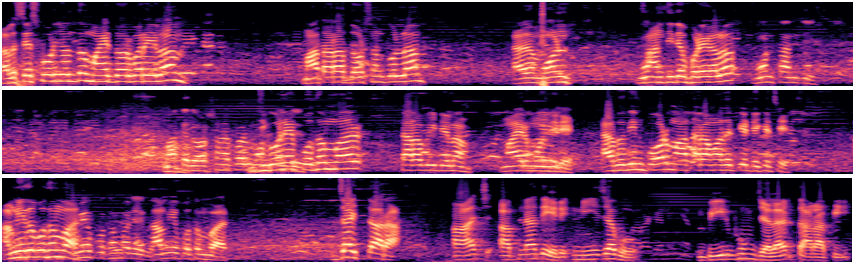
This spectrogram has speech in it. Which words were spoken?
তাহলে শেষ পর্যন্ত মায়ের দরবারে এলাম। মা তারার দর্শন করলাম। মন শান্তিতে ভরে গেল। মন শান্তি। মাকে দর্শনের পর জীবনে। প্রথমবার তারাপীঠ এলাম মায়ের মন্দিরে। এতদিন পর মা তারা আমাদেরকে ডেকেছে। আপনি তো প্রথমবার। আমিও প্রথমবার আমিও প্রথমবার। যাই তারা। আজ আপনাদের নিয়ে যাব বীরভূম জেলার তারাপীঠ।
